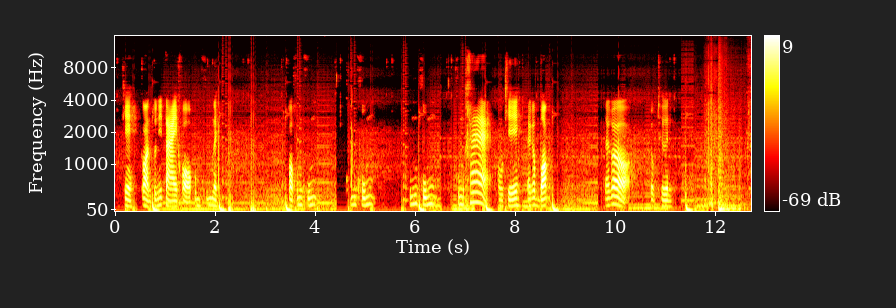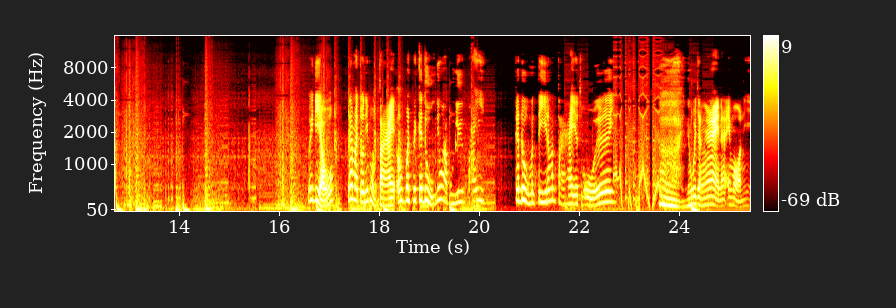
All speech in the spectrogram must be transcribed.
โอเค ก่อนตัวนี้ตายขอคุ้มๆเลย ขอคุ้มๆ คุ้มๆ คุ้มๆ คุ้มค่า โอเค แล้วก็บล็อก แล้วก็จบเทิร์น เฮ้ยเดี๋ยวแล้วทำไมตัวนี้ผมตายเอ้มันเป็นกระดูกนี่หว่าผมลืมไป กระดูกมันตีแล้วมันตายอโถเอ้ยเฮ้ยนึกว่าจะง่ายนะไอหมอนี่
